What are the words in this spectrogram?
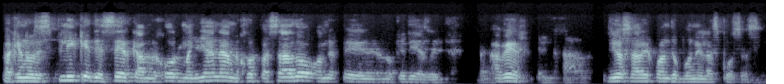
para que nos explique de cerca, mejor mañana, mejor pasado, eh, lo que digas. A ver, Dios sabe cuándo pone las cosas.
